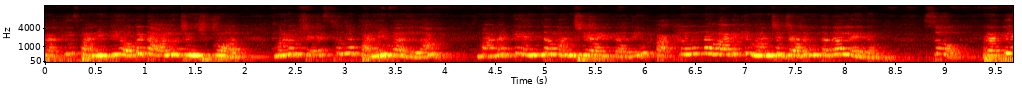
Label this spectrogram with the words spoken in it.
ప్రతి పనికి ఒకటి ఆలోచించుకోవాలి. మనం చేస్తున్న పని వల్ల మనకి ఎంత మంచి అవుతుంది పక్కనున్న వాడికి మంచి జరుగుతుందా లేదా? సో ప్రతి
